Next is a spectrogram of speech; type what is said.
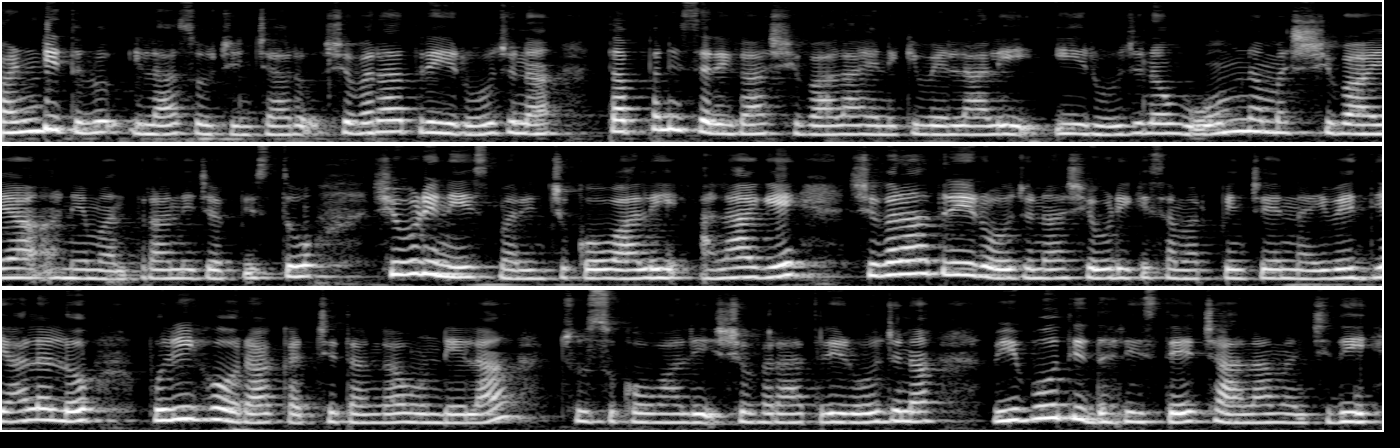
పండితులు ఇలా సూచించారు. శివరాత్రి రోజున తప్పనిసరిగా శివాలయానికి వెళ్ళాలి. ఈ రోజున ఓం నమ శివాయ అనే మంత్రాన్ని జపిస్తూ శివుడిని స్మరించుకోవాలి. అలాగే శివరాత్రి రోజున శివుడికి సమర్పించే నైవేద్యాలలో పులిహోర ఖచ్చితంగా ఉండేలా చూసుకోవాలి. శివరాత్రి రోజున విభూతి ధరిస్తే చాలా మంచిది.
